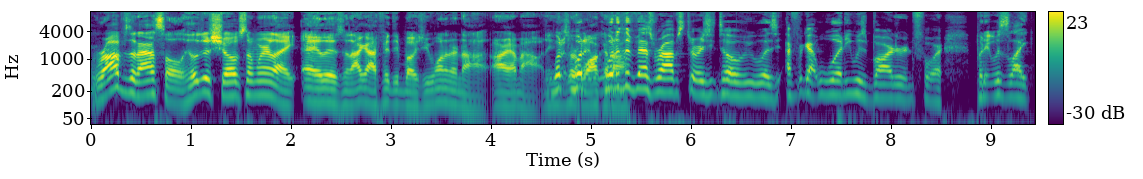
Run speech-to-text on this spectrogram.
Rob's an asshole. He'll just show up somewhere like, hey, listen, I got fifty bucks. You want it or not? All right, I'm out. And he What, what, one of the best Rob stories he told me was I forgot what he was bartering for, but it was like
